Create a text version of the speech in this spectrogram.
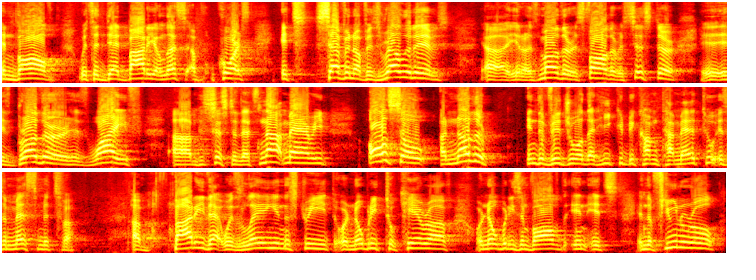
involved with a dead body unless, of course, it's seven of his relatives uh, you know, his mother, his father, his sister, his brother, his wife, um, his sister that's not married. Also, another individual that he could become tamed to is a mes mitzvah. A body that was laying in the street or nobody took care of or nobody's involved in its in the funeral.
